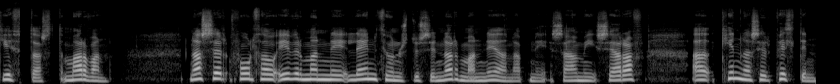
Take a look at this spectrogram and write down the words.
giftast Marvan. Nasser fól þá yfir manni leinþjónustu sinnar, manni að nafni Sami Sjaraf, að kynna sér piltin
